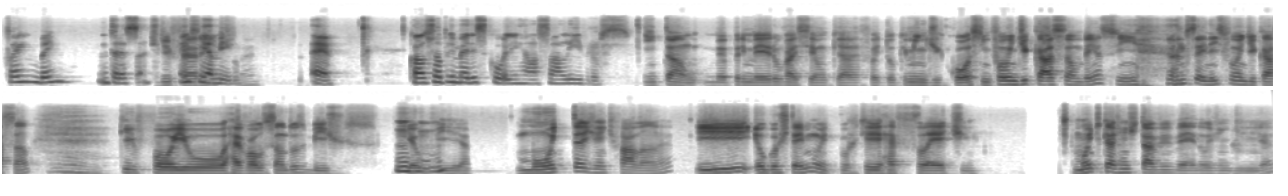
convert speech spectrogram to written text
Foi bem, interessante. Diferente, Enfim, amigo. né? É. Qual a sua primeira escolha em relação a livros? Então, meu primeiro vai ser um que a- foi tu que me indicou, assim, foi uma indicação bem assim, eu não sei nem se foi uma indicação, que foi o Revolução dos Bichos, que eu Uhum. via muita gente falando, né? e eu gostei muito, porque reflete muito o que a gente está vivendo hoje em dia,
